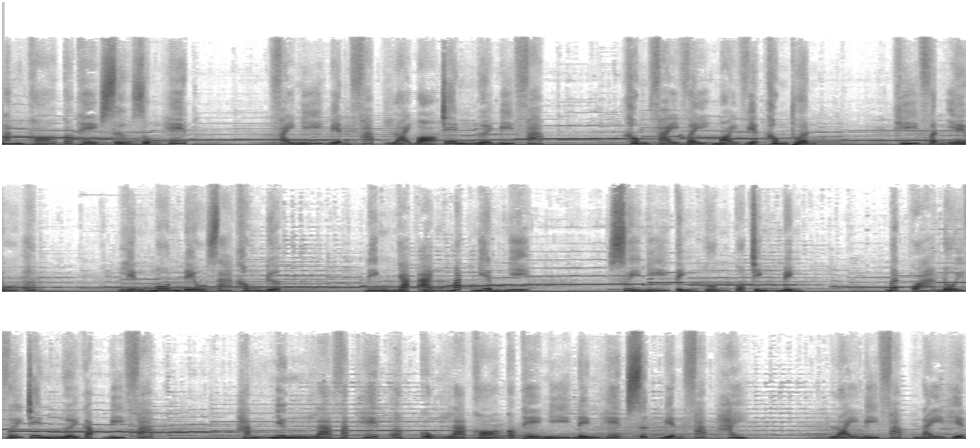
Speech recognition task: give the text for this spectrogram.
năng khó có thể sử dụng hết. Phải nghĩ biện pháp loại bỏ trên người bí pháp. Không phải vậy mọi việc không thuận. Khí vận yếu ớt. Liền môn đều ra không được. Đinh nhạc ánh mắt nghiêm nghị. Suy nghĩ tình huống của chính mình. Bất quá đối với trên người gặp bí pháp Hắn nhưng là vắt hết ớt cũng là khó có thể nghĩ đến hết sức biện pháp hay. Loại bí pháp này hiển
